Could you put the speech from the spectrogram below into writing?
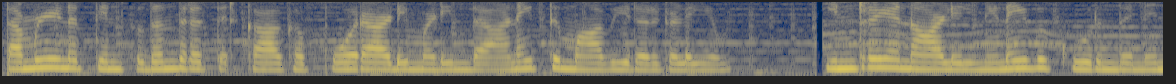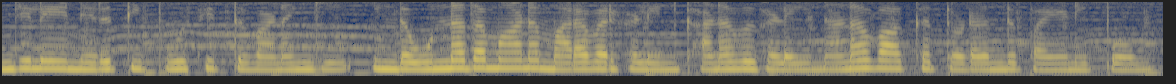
தமிழினத்தின் சுதந்திரத்திற்காக போராடி மடிந்த அனைத்து மாவீரர்களையும் இன்றைய நாளில் நினைவு கூர்ந்து நெஞ்சிலே நிறுத்தி பூசித்து வணங்கி இந்த உன்னதமான மறவர்களின் கனவுகளை நனவாக்க தொடர்ந்து பயணிப்போம்.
